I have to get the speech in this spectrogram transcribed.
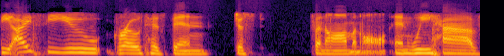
the ICU growth has been just phenomenal, and we have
